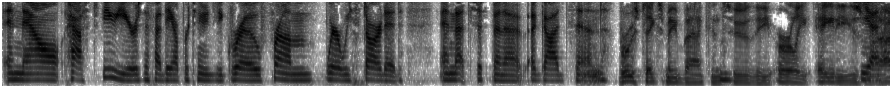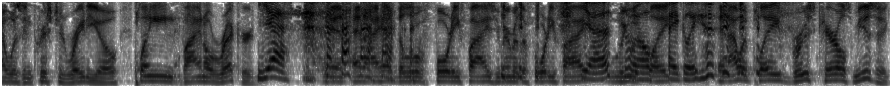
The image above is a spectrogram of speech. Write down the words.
And now, past few years, I've had the opportunity to grow from where we started. And that's just been a, a godsend. Bruce takes me back into the early 80s Mm. Yes. when I was in Christian radio playing vinyl records. Yes. and, and I had the little 45s. You remember the 45s? Yes, we well, vaguely. and I would play Bruce Carroll's music.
